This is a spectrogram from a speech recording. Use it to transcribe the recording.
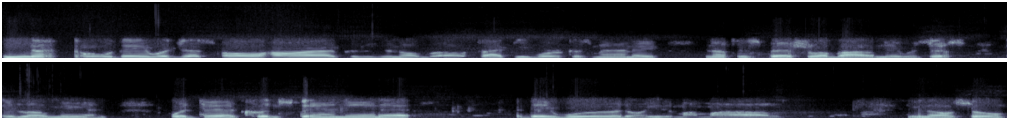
No, they were just all hard because you know uh, factory workers, man. They nothing special about them. They was just they love me and what dad couldn't stand in at they would, or either my mom, you know. So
